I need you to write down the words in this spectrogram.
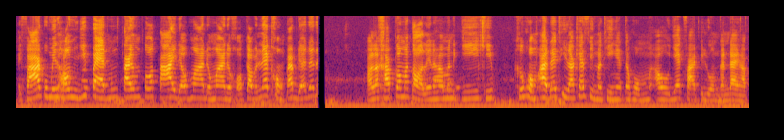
ไอ้ฟ้ากูมีทองอยู่ยี่แปดมึงตายมึงตัวตายเดี๋ยวมาเดี๋ยวมาเดี๋ยวขอกลับไปแลกของแป๊บเดี๋ยวเดี๋ยวเอาละครับก็มาต่อเลยนะครับเมื่อกี้คลิป คือผมอัดได้ทีละแค่สิบนาทีไงแต่ผมเอาแยกไฟล์ไปรวมกันได้ครับ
